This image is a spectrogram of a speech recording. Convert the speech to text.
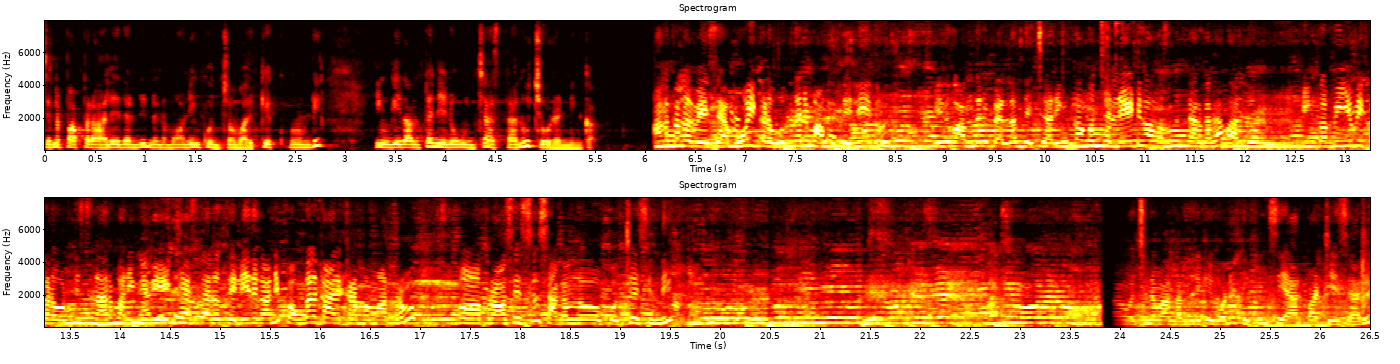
చిన్న పాప రాలేదండి. నిన్న మార్నింగ్ కొంచెం వర్క్ ఎక్కువ ఉండి ఇంక ఇదంతా నేను ఉంచేస్తాను. చూడండి ఇంకా. పానకలో వేసాము ఇక్కడ ఉందని మాకు తెలియదు ఇదిగో అందరూ బెల్లం తెచ్చారు. ఇంకా కొంచెం లేటుగా వస్తుంటారు కదా వాళ్ళు. ఇంకా బియ్యం ఇక్కడ వడ్డిస్తున్నారు మరి ఇవి ఏం చేస్తారో తెలియదు కానీ పొంగల్ కార్యక్రమం మాత్రం ప్రాసెస్ సగంలోకి వచ్చేసింది. వచ్చిన వాళ్ళందరికీ కూడా టిఫిన్స్ ఏర్పాటు చేశారు.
